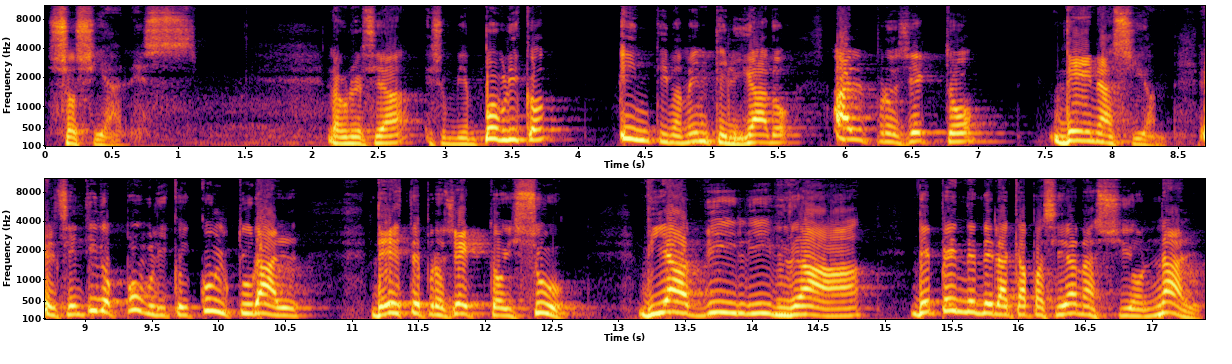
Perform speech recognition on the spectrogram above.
sociales. La universidad es un bien público íntimamente ligado al proyecto de nación. El sentido público y cultural de este proyecto y su viabilidad dependen de la capacidad nacional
